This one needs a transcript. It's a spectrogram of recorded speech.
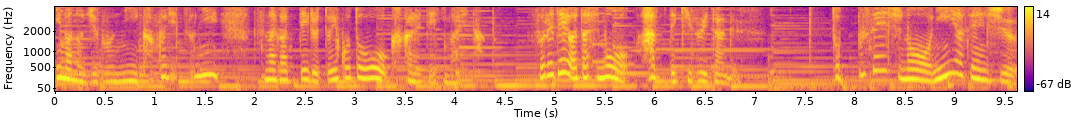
今の自分に確実につながっているということを書かれていました。それで私もはって気づいたんです。トップ選手の新谷選手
